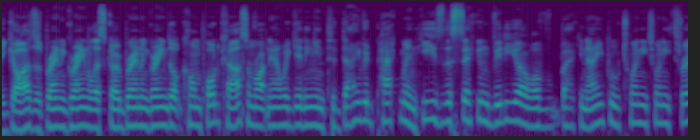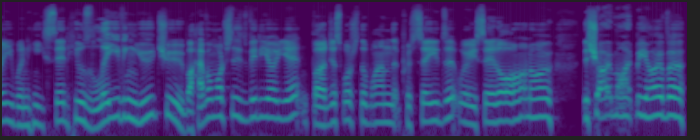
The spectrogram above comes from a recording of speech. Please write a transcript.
Hey guys, it's Brandon Green. Let's go BrandonGreen.com podcast. And right now we're getting into David Pakman. Here's the second video of back in April 2023 when he said he was leaving YouTube. I haven't watched this video yet, but I just watched the one that precedes it where he said, Oh no, the show might be over.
